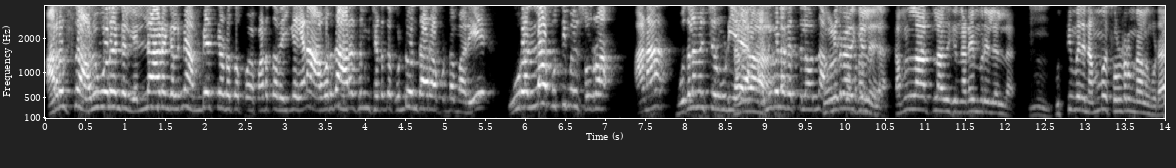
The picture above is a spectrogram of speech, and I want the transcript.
அரசு அலுவலகங்கள் எல்லா இடங்களுமே அம்பேத்கர் படத்தை வைங்க. ஏன்னா அவர் தான் அரசியல் சட்டத்தை கொண்டு வந்தாரு அப்படின்ற மாதிரி ஊரெல்லாம் புத்திமதி சொல்றான். ஆனா முதலமைச்சருடைய. அலுவலகத்துல வந்து இல்ல. தமிழ்நாட்டுல அதுக்கு நடைமுறையில இல்ல. புத்திமதி நம்ம சொல்றோம்னாலும் கூட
